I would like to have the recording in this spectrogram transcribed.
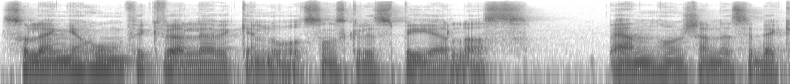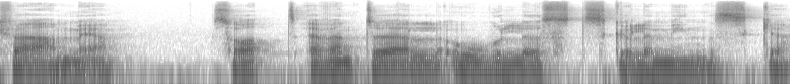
Så länge hon fick välja vilken låt som skulle spelas, en hon kände sig bekväm med, så att eventuell olust skulle minska.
